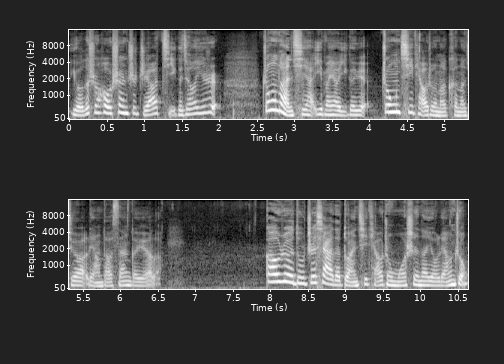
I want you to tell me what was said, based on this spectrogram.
有的时候甚至只要几个交易日。中短期啊，一般要一个月；中期调整呢，可能就要两到三个月了。高热度之下的短期调整模式呢，有两种。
